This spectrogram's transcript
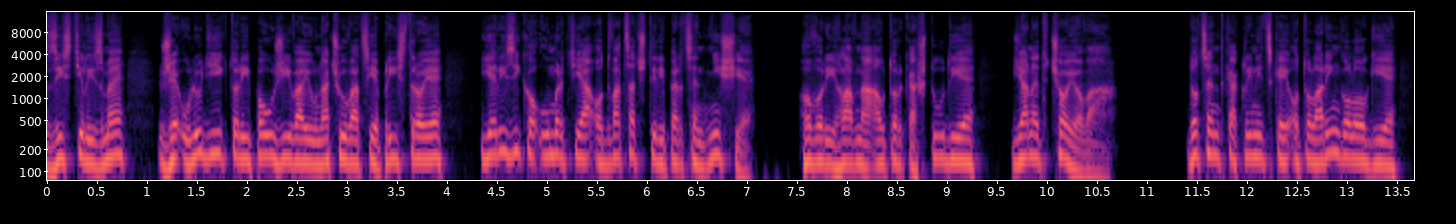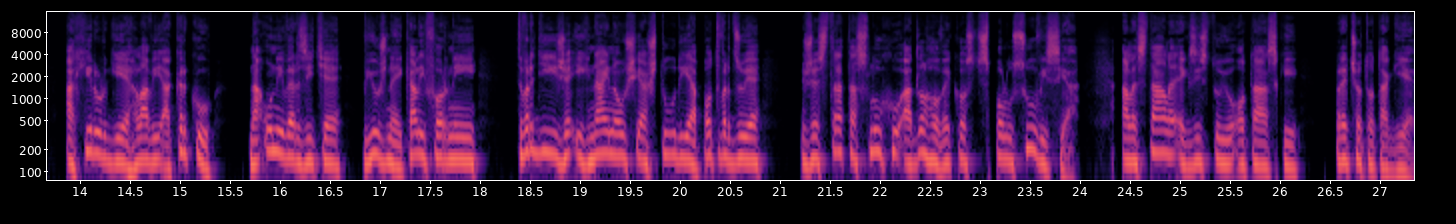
Zistili sme, že u ľudí, ktorí používajú načúvacie prístroje, je riziko úmrtia o 24% nižšie, hovorí hlavná autorka štúdie Janet Čojová. Docentka klinickej otolaryngológie a chirurgie hlavy a krku na univerzite v Južnej Kalifornii tvrdí, že ich najnovšia štúdia potvrdzuje, že strata sluchu a dlhovekosť spolu súvisia, ale stále existujú otázky, prečo to tak je.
